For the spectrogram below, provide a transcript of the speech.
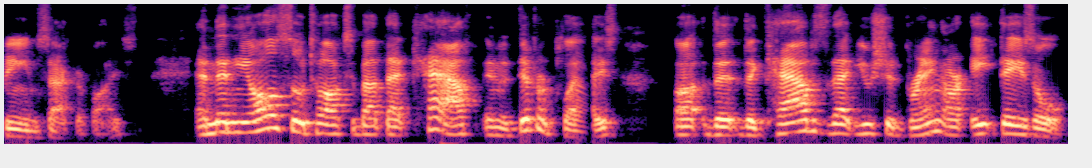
being sacrificed. And then he also talks about that calf in a different place. Uh, the, the calves that you should bring are eight days old.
